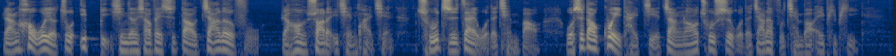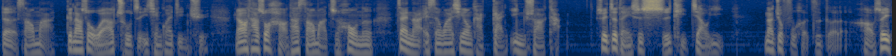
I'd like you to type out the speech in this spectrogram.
然后我有做一笔新增消费是到家乐福，然后刷了一千块钱，储值在我的钱包。我是到柜台结账，然后出示我的家乐福钱包 APP 的扫码，跟他说我要储值一千块进去，然后他说好，他扫码之后呢，再拿 SNY 信用卡感应刷卡，所以这等于是实体交易，那就符合资格了。好，所以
